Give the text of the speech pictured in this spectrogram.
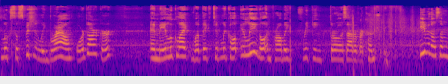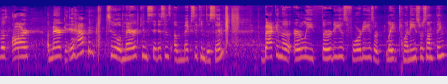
looks suspiciously brown or darker and may look like what they typically call illegal and probably freaking throw us out of our country. Even though some of us are American. It happened to American citizens of Mexican descent back in the early 30s, 40s, or late 20s or something.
